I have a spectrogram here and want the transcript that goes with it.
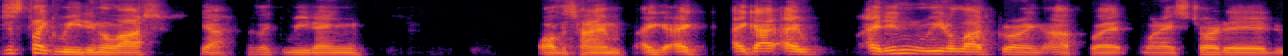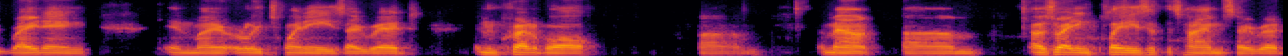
just like reading a lot. Yeah, like reading all the time. I, I, I got, I, I didn't read a lot growing up, but when I started writing in my early 20s, I read an incredible um, amount. Um, I was writing plays at the time, so I read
